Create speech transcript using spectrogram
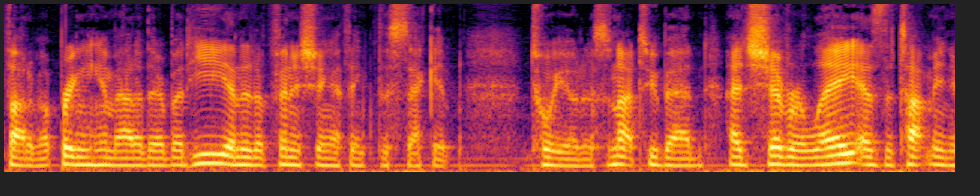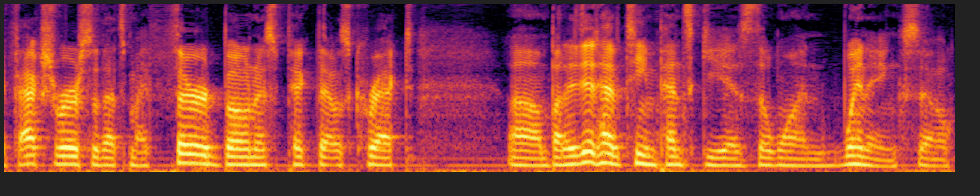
thought about bringing him out of there, but he ended up finishing, I think, the second Toyota, so not too bad. I had Chevrolet as the top manufacturer, so that's my third bonus pick that was correct. Um, but I did have Team Penske as the one winning, so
